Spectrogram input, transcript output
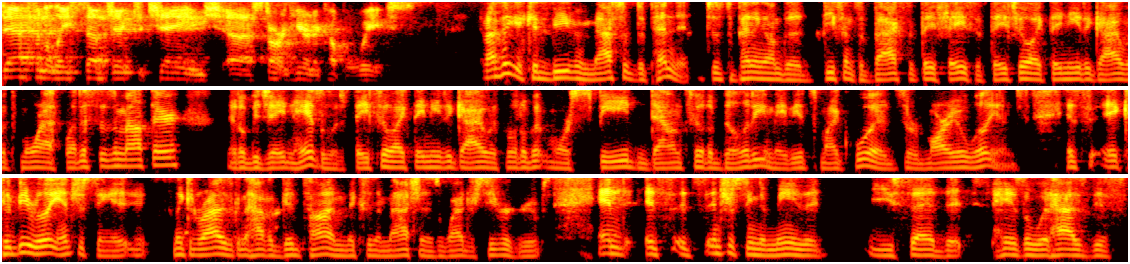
definitely subject to change uh, starting here in a couple weeks. And I think it could be even massive dependent, just depending on the defensive backs that they face. If they feel like they need a guy with more athleticism out there, it'll be Jadon Haselwood. If they feel like they need a guy with a little bit more speed and downfield ability, maybe it's Mike Woods or Mario Williams. It's it could be really interesting. It, Lincoln Riley is going to have a good time mixing and matching his wide receiver groups, and it's it's interesting to me that you said that Haselwood has this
